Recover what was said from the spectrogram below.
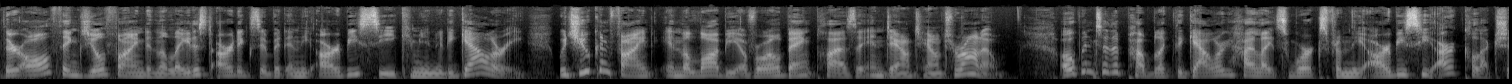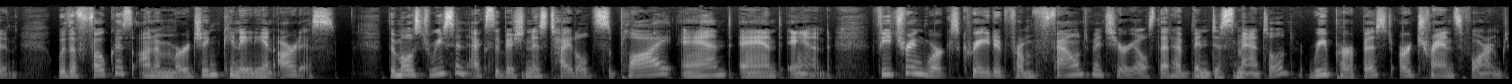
They're all things you'll find in the latest art exhibit in the RBC Community Gallery, which you can find in the lobby of Royal Bank Plaza in downtown Toronto. Open to the public, the gallery highlights works from the RBC Art Collection with a focus on emerging Canadian artists. The most recent exhibition is titled Supply and, and, and, featuring works created from found materials that have been dismantled, repurposed, or transformed.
